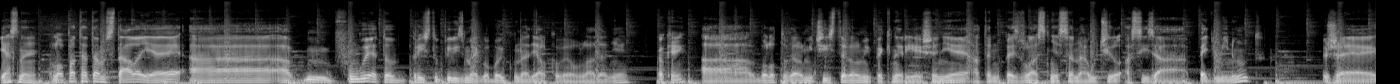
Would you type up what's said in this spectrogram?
Jasné, lopata tam stále je a, a mm, funguje to, pristúpili sme k obojku na ďalkové ovládanie OK. a bolo to veľmi čisté, veľmi pekné riešenie a ten pes vlastne sa naučil asi za 5 minút, že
